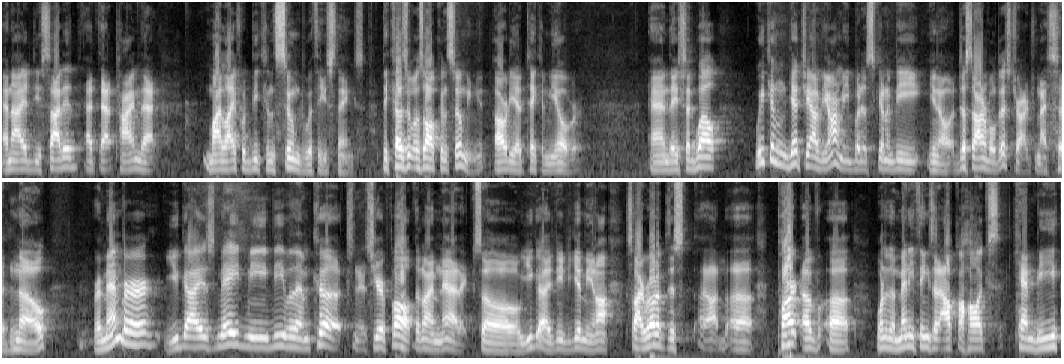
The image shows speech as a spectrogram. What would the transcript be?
and I decided at that time that my life would be consumed with these things because it was all consuming. It already had taken me over. And they said, well, we can get you out of the army, but it's going to be, you know, a dishonorable discharge. And I said, no. Remember, you guys made me be with them cooks, and it's your fault that I'm an addict. So you guys need to give me an off. So I wrote up this uh, uh, part of uh, one of the many things that alcoholics can be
